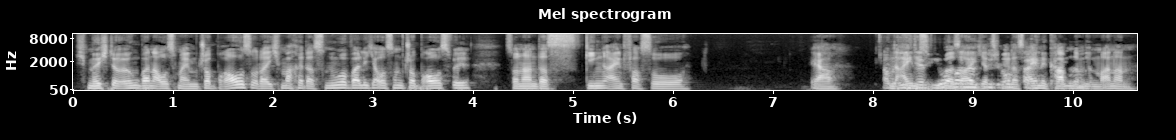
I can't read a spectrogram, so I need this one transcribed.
Ich möchte irgendwann aus meinem Job raus oder ich mache das nur, weil ich aus dem Job raus will, sondern das ging einfach so, ja, Aber in eins über, sage ich jetzt mal. Das eine kam dann mit dem anderen.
